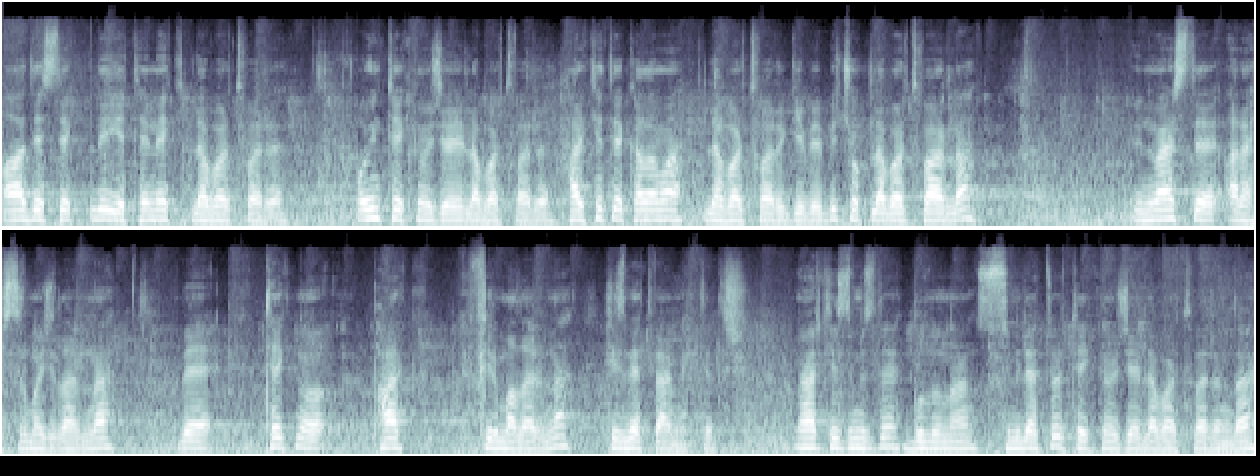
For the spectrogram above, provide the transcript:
ağ destekli yetenek laboratuvarı, oyun teknolojileri laboratuvarı, hareket yakalama laboratuvarı gibi birçok laboratuvarla üniversite araştırmacılarına ve teknopark firmalarına hizmet vermektedir. Merkezimizde bulunan simülatör teknoloji laboratuvarında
